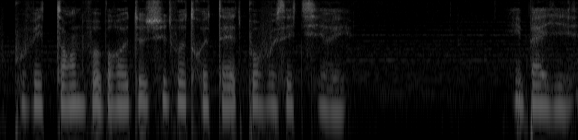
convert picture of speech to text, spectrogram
Vous pouvez tendre vos bras au-dessus de votre tête pour vous étirer et ébahi.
